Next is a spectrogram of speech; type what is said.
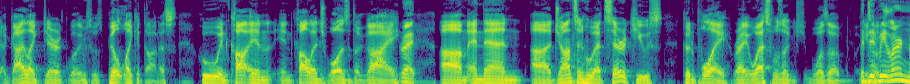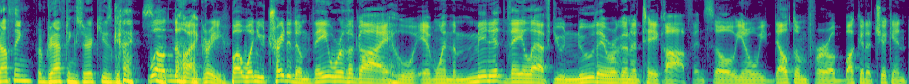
a guy like Derrick Williams, who was built like Adonis, who in co- in in college was the guy, Right. Um, and then uh, Johnson, who at Syracuse could play, right? Wes was a was a. But did we learn nothing from drafting Syracuse guys? Well, no, I agree. But when you traded them, they were the guy who, when the minute they left, you knew they were going to take off. And so, you know, we dealt them for a bucket of chicken.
